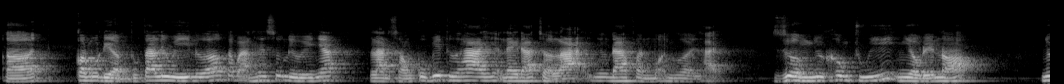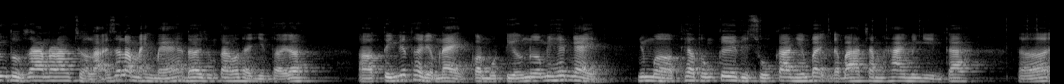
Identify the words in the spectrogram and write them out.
À, còn một điểm chúng ta lưu ý nữa các bạn hết sức lưu ý nhé. Làn sóng Covid thứ hai hiện nay đã trở lại nhưng đa phần mọi người lại dường như không chú ý nhiều đến nó. Nhưng thực ra nó đang trở lại rất là mạnh mẽ. Đây chúng ta có thể nhìn thấy đây. À, tính đến thời điểm này còn một tiếng nữa mới hết ngày. Nhưng mà theo thống kê thì số ca nhiễm bệnh là 320.000 ca. Đấy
